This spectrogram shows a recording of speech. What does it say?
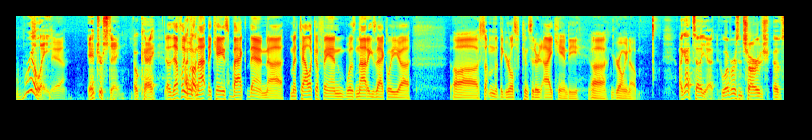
Really Yeah. interesting. Okay, That definitely I was thought- not the case back then. Uh, Metallica fan was not exactly uh, uh, something that the girls considered eye candy uh, growing up. I gotta tell you, whoever's in charge of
